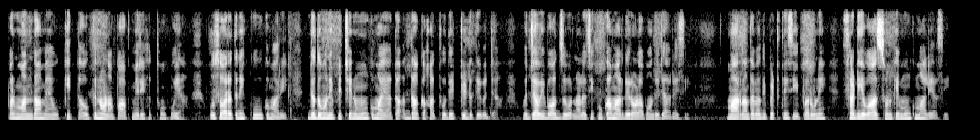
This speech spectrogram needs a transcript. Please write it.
ਪਰ ਮੰਨਦਾ ਮੈਂ ਉਹ ਕੀਤਾ, ਉਹ ਘਿਨਾਉਣਾ ਪਾਪ ਮੇਰੇ ਹੱਥੋਂ ਹੋਇਆ। ਉਸ ਔਰਤ ਨੇ ਕੂਕ ਮਾਰੀ। ਜਦੋਂ ਉਹਨੇ ਪਿੱਛੇ ਨੂੰ ਮੂੰਹ ਘੁਮਾਇਆ ਤਾਂ ਅੱਧਾ ਕ ਹੱਥ ਉਹਦੇ ਢਿੱਡ ਤੇ ਵੱਜਾ। ਵੱਜਾ ਵੀ ਬਹੁਤ ਜ਼ੋਰ ਨਾਲ। ਅਸੀਂ ਕੂਕਾ ਮਾਰਦੇ ਰੌਲਾ ਪਾਉਂਦੇ ਜਾ ਰਹੇ ਸੀ। ਮਾਰਨਾ ਤਾਂ ਮੈਂ ਉਹਦੀ ਪਿੱਠ ਤੇ ਸੀ, ਪਰ ਉਹਨੇ ਸਾਡੀ ਆਵਾਜ਼ ਸੁਣ ਕੇ ਮੂੰਹ ਘੁਮਾ ਲਿਆ ਸੀ।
